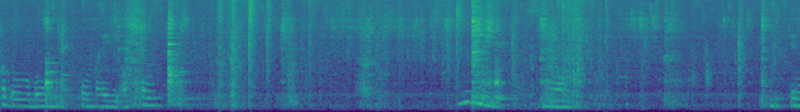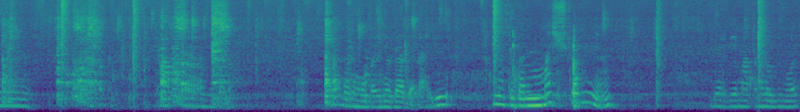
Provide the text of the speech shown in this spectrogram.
Suka bau-bau bombay oseng. Hmm, smell. Bikin apa lapar gitu. Bawang bombaynya udah agak layu. Masukkan mushroomnya. Biar dia matang lebih duluan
